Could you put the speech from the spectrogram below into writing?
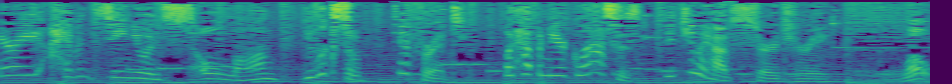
Mary, I haven't seen you in so long. You look so different. What happened to your glasses? Did you have surgery? Whoa.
